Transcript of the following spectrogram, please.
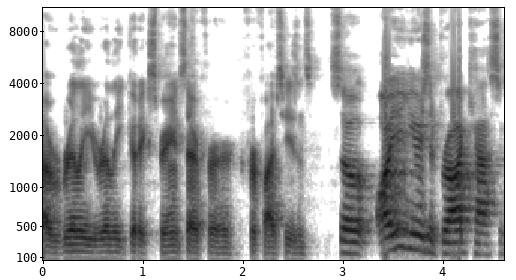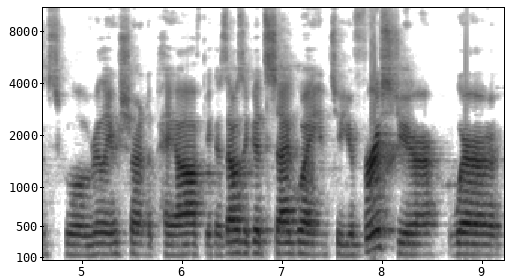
a really really good experience there for for five seasons. So all your years at broadcasting school really are starting to pay off because that was a good segue into your first year where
